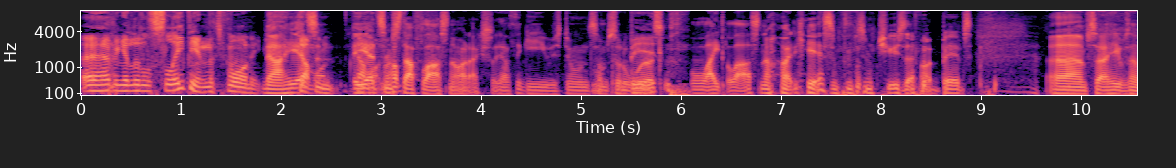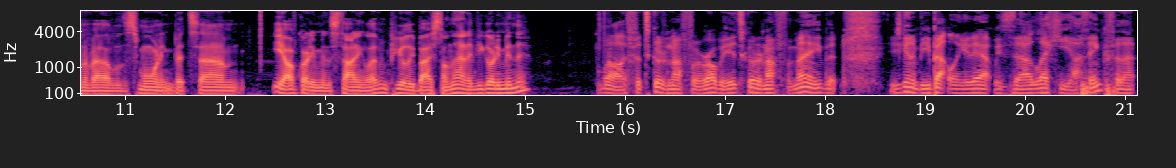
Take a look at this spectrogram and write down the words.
uh, having a little sleep in this morning. No, he had Come some. on, he come had on, some Rob. stuff last night. Actually, I think he was doing some sort of beers. work late last night. yeah, some, some Tuesday night bevs. Um, so he was unavailable this morning. But um, yeah, I've got him in the starting eleven purely based on that. Have you got him in there? Well, if it's good enough for Robbie, it's good enough for me. But he's going to be battling it out with uh, Leckie, I think, for that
